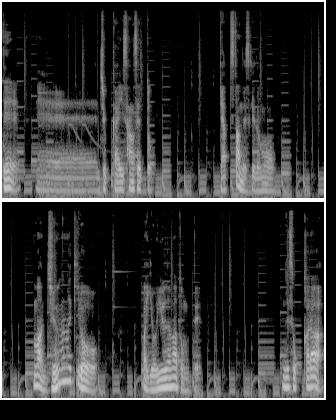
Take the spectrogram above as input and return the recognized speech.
で、えー、10回3セットやってたんですけども、まあ17キロは余裕だなと思って。で、そっから、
